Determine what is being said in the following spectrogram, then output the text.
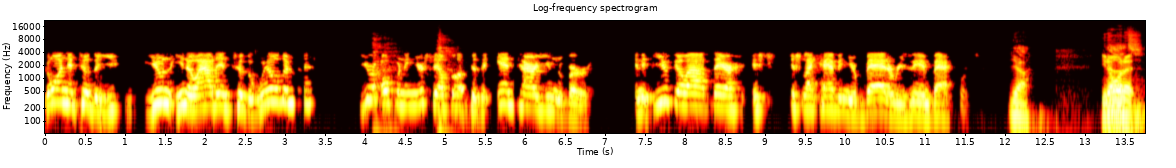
Going into the you you know out into the wilderness, you're opening yourself up to the entire universe. And if you go out there, it's just like having your batteries in backwards. Yeah. You know Yeah, what? I,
